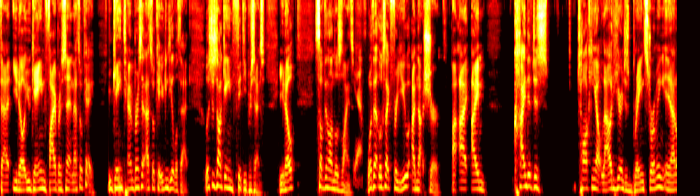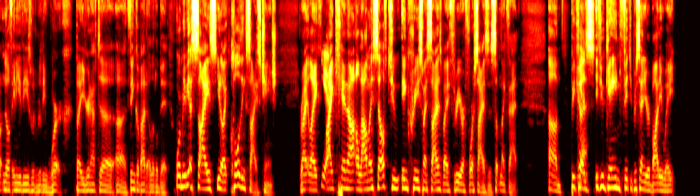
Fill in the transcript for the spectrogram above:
That you know you gain five percent and that's okay. You gain ten percent, that's okay. You can deal with that. Let's just not gain fifty percent. You know, something along those lines. Yeah. What that looks like for you, I'm not sure. I, I I'm kind of just talking out loud here and just brainstorming and i don't know if any of these would really work but you're gonna have to uh, think about it a little bit or maybe a size you know like clothing size change right like yeah. i cannot allow myself to increase my size by three or four sizes something like that um, because yeah. if you gain 50% of your body weight,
